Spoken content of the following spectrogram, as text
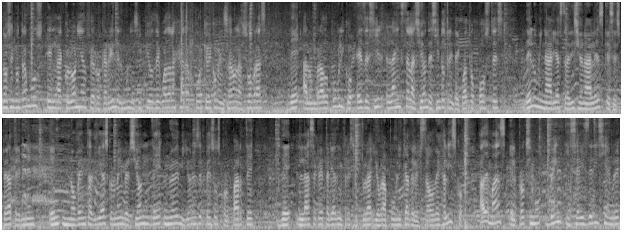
Nos encontramos en la colonia Ferrocarril del municipio de Guadalajara porque hoy comenzaron las obras de alumbrado público, es decir, la instalación de 134 postes de luminarias tradicionales que se espera terminen en 90 días con una inversión de 9 millones de pesos por parte de la Secretaría de Infraestructura y Obra Pública del Estado de Jalisco. Además, el próximo 26 de diciembre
